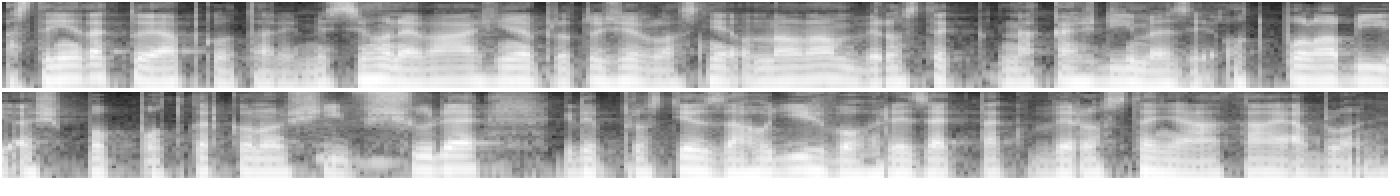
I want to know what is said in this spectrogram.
A stejně tak to jabko tady. My si ho nevážíme, protože vlastně ono nám vyroste na každý mezi. Od polabí až po podkrkonoší, všude, kde prostě zahodíš vohryzek, tak vyroste roste nějaká jabloň.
